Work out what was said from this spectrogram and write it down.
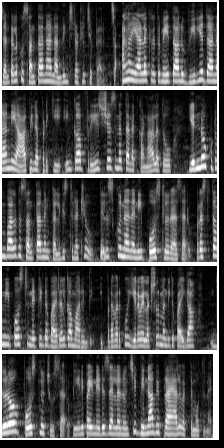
జంటలకు సంతానాన్ని అందించినట్లు చెప్పారు. చాలా ఏళ్ళ క్రితమే తాను వీర్యదానాన్ని ఆపినప్పటికీ ఇంకా ఫ్రీజ్ చేసిన తన కణాలతో ఎన్నో కుటుంబాలకు సంతానం కలిగిస్తున్నట్లు తెలుసుకున్నానని పోస్టులు రాశారు. ప్రస్తుతం ఈ పోస్ట్ నెట్టింట వైరల్గా మారింది. ఇప్పటివరకు ఇరవై లక్షల మందికి పైగా దురోవ్ పోస్ట్ను చూశారు. దీనిపై నెటిజన్ల నుంచి భిన్నాభిప్రాయాలు వ్యక్తమవుతున్నాయి.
